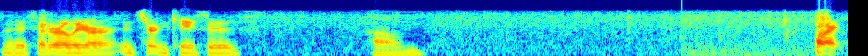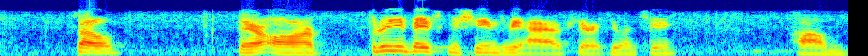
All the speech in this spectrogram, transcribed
and as I said earlier, in certain cases, um, all right, so there are three basic machines we have here at UNC. Um,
